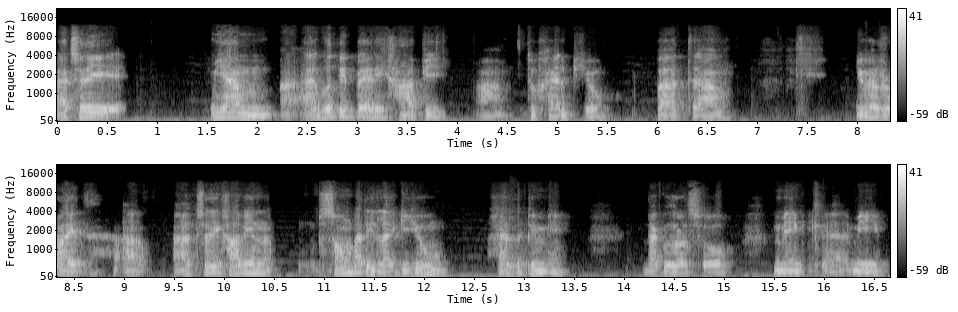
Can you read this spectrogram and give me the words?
actually, yeah, I'm- I I would be very happy um, to help you, but um, you are right. Uh, actually, having somebody like you helping me, that could also make uh, me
